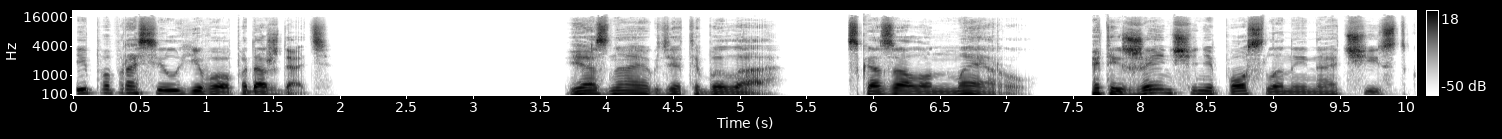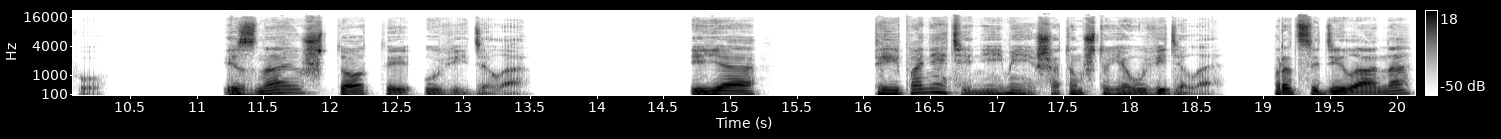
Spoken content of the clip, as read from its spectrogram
и попросил его подождать. «Я знаю, где ты была», — сказал он мэру, этой женщине, посланной на очистку и знаю, что ты увидела. И я... Ты понятия не имеешь о том, что я увидела, процедила она,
